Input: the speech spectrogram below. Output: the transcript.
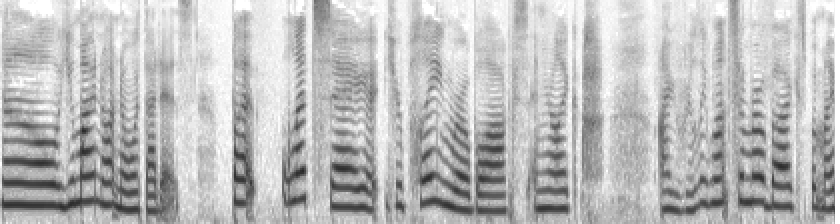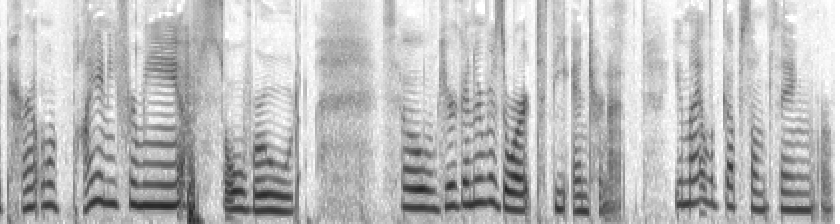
Now, you might not know what that is, but let's say you're playing Roblox and you're like, ah, I really want some Robux, but my parent won't buy any for me. So rude. So you're going to resort to the internet. You might look up something or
